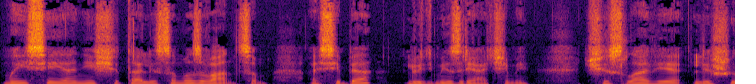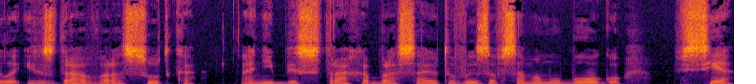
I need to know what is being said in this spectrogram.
Моисея они считали самозванцем, а себя — людьми зрячими. Тщеславие лишило их здравого рассудка, они без страха бросают вызов самому Богу. Все,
